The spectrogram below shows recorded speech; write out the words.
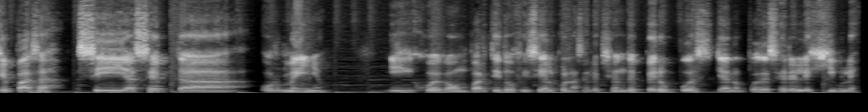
¿Qué pasa si acepta Ormeño y juega un partido oficial con la selección de Perú? Pues ya no puede ser elegible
